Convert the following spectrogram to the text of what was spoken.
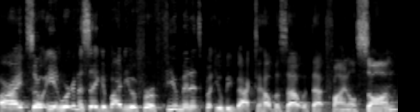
All right, so Ian, we're going to say goodbye to you for a few minutes, but you'll be back to help us out with that final song.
